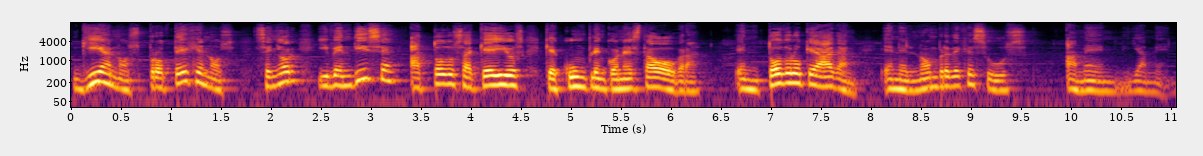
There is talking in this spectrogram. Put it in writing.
guíanos, protégenos, Señor, y bendice a todos aquellos que cumplen con esta obra, en todo lo que hagan, en el nombre de Jesús. Amén y amén.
